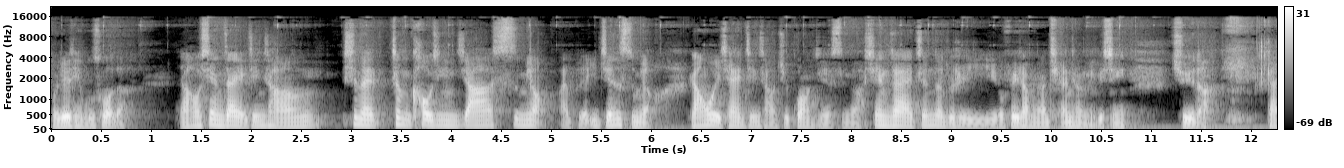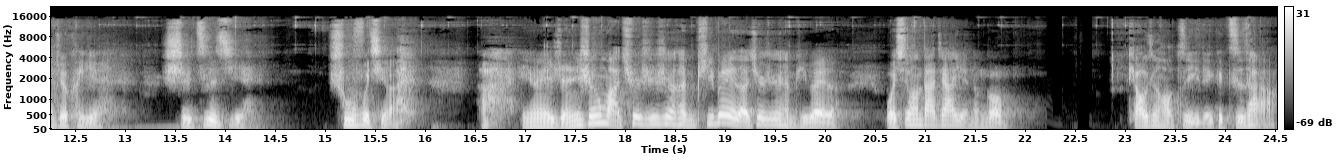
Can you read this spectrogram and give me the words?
我觉得挺不错的。然后现在也经常，现在正靠近一家寺庙，哎不对，一间寺庙。然后我以前也经常去逛这些寺庙，现在真的就是以一个非常非常虔诚的一个心去的，感觉可以使自己舒服起来啊。因为人生嘛，确实是很疲惫的，确实是很疲惫的。我希望大家也能够。调整好自己的一个姿态啊，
